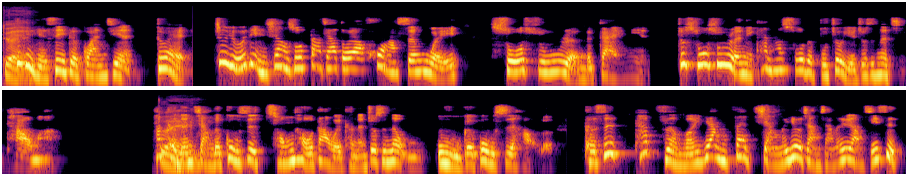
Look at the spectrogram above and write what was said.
对，这个也是一个关键。对，就有一点像说，大家都要化身为。说书人的概念，就说书人，你看他说的不就也就是那几套吗？他可能讲的故事从头到尾可能就是那五五个故事好了。可是他怎么样在讲了又讲，讲了又讲，即使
